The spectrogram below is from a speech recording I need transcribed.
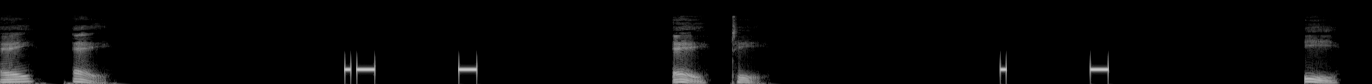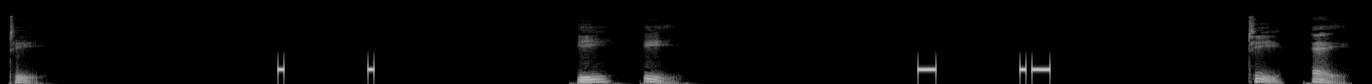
A, A. A, T. E, T. E, E. T, A.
